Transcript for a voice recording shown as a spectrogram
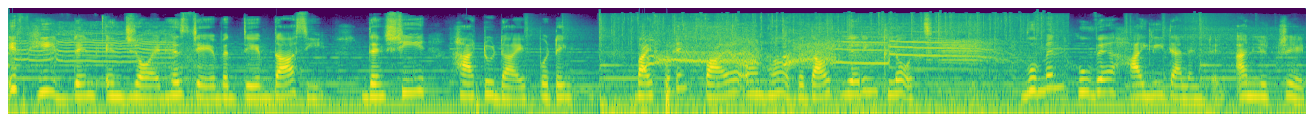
If he didn't enjoy his day with Devdasi, then she had to die putting by putting fire on her without wearing clothes. Women who were highly talented and literate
